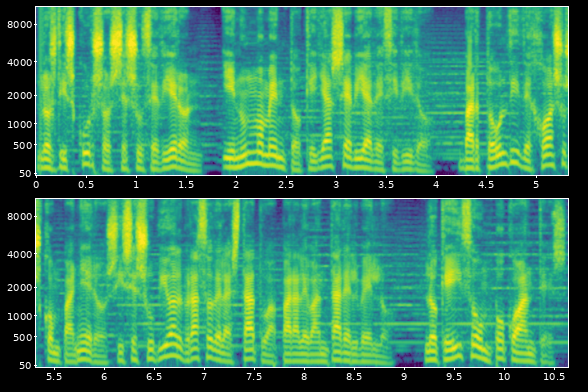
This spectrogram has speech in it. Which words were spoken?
Los discursos se sucedieron, y en un momento que ya se había decidido, Bartholdi dejó a sus compañeros y se subió al brazo de la estatua para levantar el velo, lo que hizo un poco antes,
